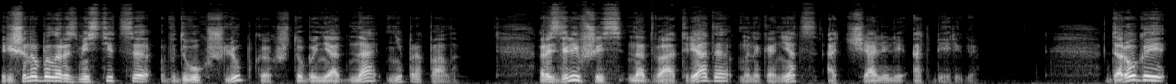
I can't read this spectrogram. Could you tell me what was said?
Решено было разместиться в двух шлюпках, чтобы ни одна не пропала. Разделившись на два отряда, мы, наконец, отчалили от берега. Дорогой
